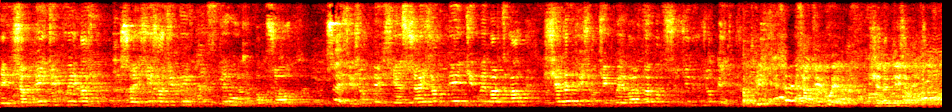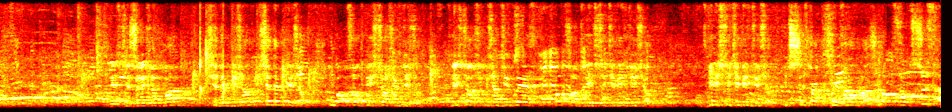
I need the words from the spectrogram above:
55, dziękuję Kasiu, 60, dziękuję z tyłu, do przodu, 65, jest 65, dziękuję bardzo Wam, 70, dziękuję bardzo, mam 75, 260, dziękuję, 70, 260 ma, 70, 70 i poprzez 280, 280 dziękuję, poprzez 290, 290 i 300 tysięcy na poprzez 320.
